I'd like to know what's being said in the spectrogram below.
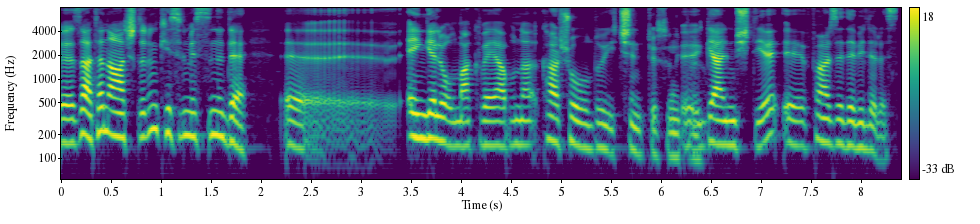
e, zaten ağaçların kesilmesini de e, engel olmak veya buna karşı olduğu için e, gelmiş diye e, farz edebiliriz.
